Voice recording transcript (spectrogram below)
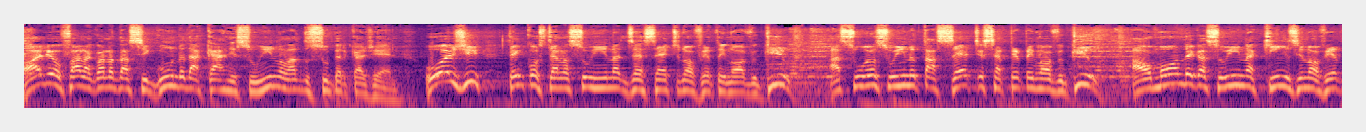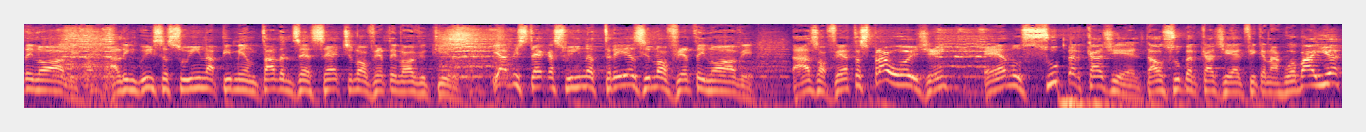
Olha, eu falo agora da segunda da carne suína lá do Super KGL. Hoje tem costela suína 17,99 o quilo. A suã suína tá 7,79 o quilo. A almôndega suína 15,99. A linguiça suína apimentada 17,99 o quilo. E a bisteca suína 13,99. As ofertas para hoje, hein? É no Super KGL, tá? O Super KGL fica na Rua Bahia,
